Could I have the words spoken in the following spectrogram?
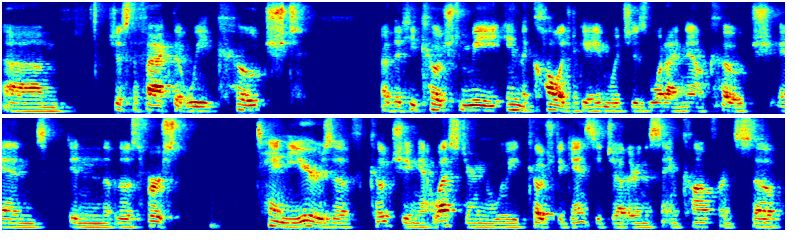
Um, just the fact that we coached uh, that he coached me in the college game, which is what I now coach. And in the, those first 10 years of coaching at Western, we coached against each other in the same conference. So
